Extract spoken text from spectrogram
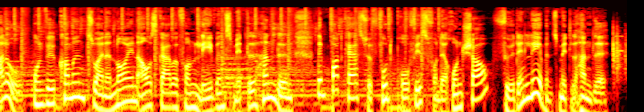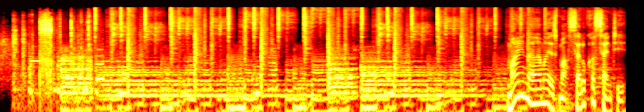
Hallo und willkommen zu einer neuen Ausgabe von Lebensmittelhandeln, dem Podcast für Foodprofis von der Rundschau für den Lebensmittelhandel. Mein Name ist Marcello Crescenti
